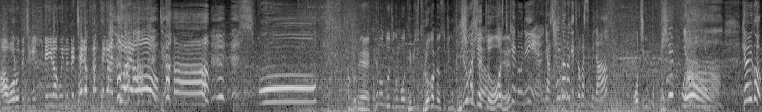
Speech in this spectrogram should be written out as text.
아 워로드 지금 2대1 하고 있는데 체력 상태가 안 좋아요. 자, 오 방금 예, 캐논도 지금 뭐 데미지 들어가면서 지금. 무시무시했죠. 버스트 예. 캐논이 야 살벌하게 들어갔습니다. 어 지금 또 피했고요. 야 결국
